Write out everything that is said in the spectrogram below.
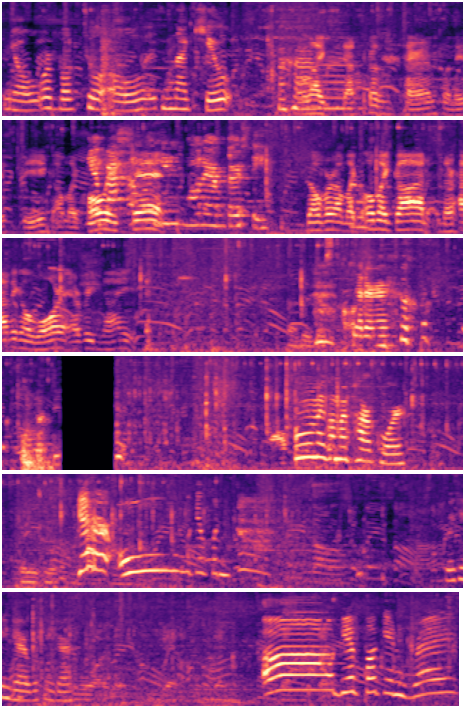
Yo, we're both too old. Isn't that cute? Or, like Jessica's parents when they speak, I'm like, holy back up, I'm shit! water, I'm thirsty. Silver, I'm like, oh. oh my god, they're having a war every night. And they just talk. Get her. Oh my god, my power parkour. Crazy. Get her! Oh, look at fucking. We can get her, we can get her. Oh, get fucking wrecked.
